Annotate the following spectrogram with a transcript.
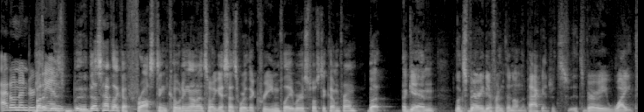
I don't But understand. it is. but It does have like a frosting coating on it, so I guess that's where the cream flavor is supposed to come from. But again, looks very different than on the package. It's it's very white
